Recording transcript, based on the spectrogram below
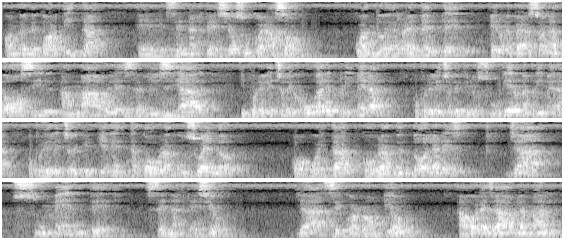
cuando el deportista eh, se enalteció su corazón, cuando de repente era una persona dócil, amable, servicial, y por el hecho de jugar en primera, o por el hecho de que lo subieron a primera, o por el hecho de que tiene, está cobrando un sueldo, o, está cobrando en dólares, ya su mente se enalteció, ya se corrompió, ahora ya habla mal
